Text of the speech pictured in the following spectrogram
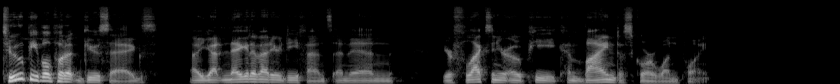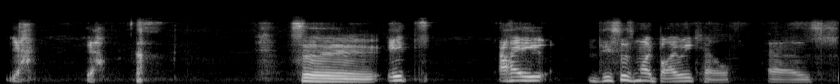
Two people put up goose eggs. Uh, you got negative out of your defense, and then your flex and your OP combined to score one point. yeah, yeah. so it's I. This was my bye week hell, as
